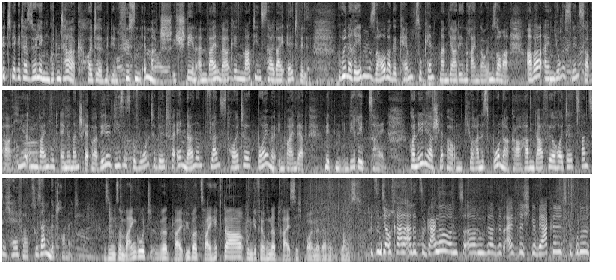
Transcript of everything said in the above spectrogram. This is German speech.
Mit Birgitta Söhling, guten Tag. Heute mit den Füßen im Matsch. Ich stehe in einem Weinberg in Martinstal bei Eltville. Grüne Reben, sauber gekämmt, so kennt man ja den Rheingau im Sommer. Aber ein junges Winzerpaar hier im Weingut Engelmann-Schlepper will dieses gewohnte Bild verändern und pflanzt heute Bäume im Weinberg, mitten in die Rebzeilen. Cornelia Schlepper und Johannes Bonacker haben dafür heute 20 Helfer zusammengetrommelt. Also in unserem Weingut wird bei über zwei Hektar ungefähr 130 Bäume werden gepflanzt. Jetzt sind ja auch gerade alle zugange und ähm, da wird eifrig gewerkelt, gebuddelt.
